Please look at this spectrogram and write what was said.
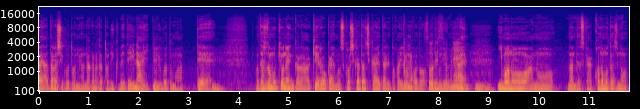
ぱり新しいことにはなかなか取り組めていないということもあって、私ども去年から敬老会も少し形変えたりとかいろんなことを取り組んで、ね。はい、今のあの何ですか子どもたちの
